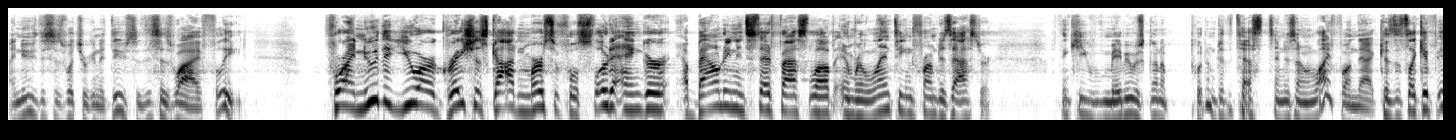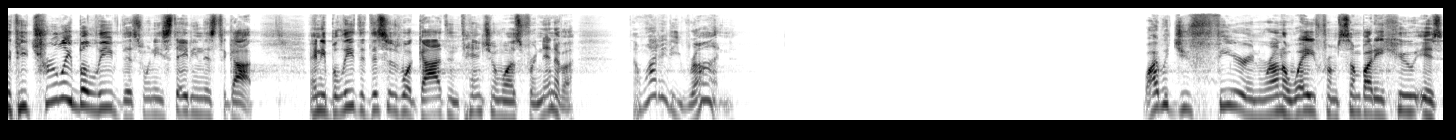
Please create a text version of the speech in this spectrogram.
I knew this is what you're going to do, so this is why I fled. For I knew that you are a gracious God and merciful, slow to anger, abounding in steadfast love, and relenting from disaster. I think he maybe was going to put him to the test in his own life on that. Because it's like if, if he truly believed this when he's stating this to God, and he believed that this is what God's intention was for Nineveh, then why did he run? Why would you fear and run away from somebody who is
